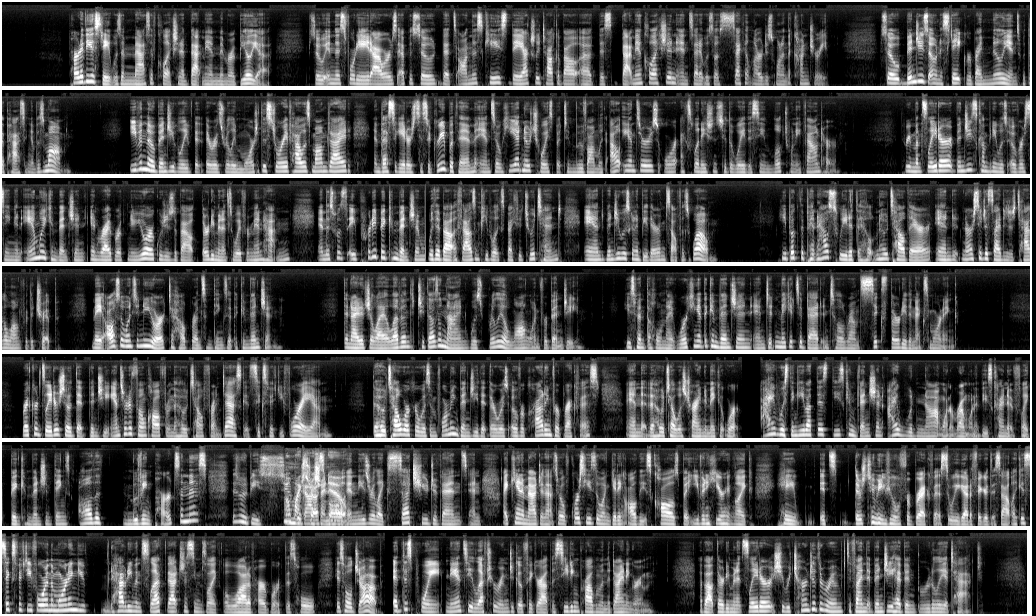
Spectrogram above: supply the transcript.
Part of the estate was a massive collection of Batman memorabilia. So, in this 48 Hours episode that's on this case, they actually talk about uh, this Batman collection and said it was the second largest one in the country. So Benji's own estate grew by millions with the passing of his mom. Even though Benji believed that there was really more to the story of how his mom died, investigators disagreed with him, and so he had no choice but to move on without answers or explanations to the way the scene looked when he found her. Three months later, Benji's company was overseeing an Amway convention in Rye Brook, New York, which is about 30 minutes away from Manhattan. And this was a pretty big convention with about a thousand people expected to attend, and Benji was going to be there himself as well. He booked the penthouse suite at the Hilton Hotel there, and Narcy decided to tag along for the trip. May also went to New York to help run some things at the convention. The night of July 11th, 2009 was really a long one for Benji. He spent the whole night working at the convention and didn't make it to bed until around 6:30 the next morning. Records later showed that Benji answered a phone call from the hotel front desk at 6:54 a.m. The hotel worker was informing Benji that there was overcrowding for breakfast and that the hotel was trying to make it work. I was thinking about this, these convention, I would not want to run one of these kind of like big convention things. All the moving parts in this. This would be super oh my gosh, stressful. I know. And these are like such huge events. And I can't imagine that. So of course he's the one getting all these calls, but even hearing like, hey, it's there's too many people for breakfast. So we got to figure this out. Like it's 654 in the morning. You haven't even slept. That just seems like a lot of hard work, this whole his whole job. At this point, Narcy left her room to go figure out the seating problem in the dining room. About 30 minutes later, she returned to the room to find that Benji had been brutally attacked.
